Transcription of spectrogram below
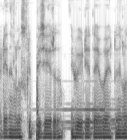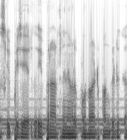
വീഡിയോ നിങ്ങൾ സ്കിപ്പ് ചെയ്യരുത്. ഈ വീഡിയോ ദയവായിട്ട് നിങ്ങൾ സ്കിപ്പ് ചെയ്യരുത്. ഈ പ്രാർത്ഥന നിങ്ങൾ പൂർണമായിട്ട് പങ്കെടുക്കുക.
